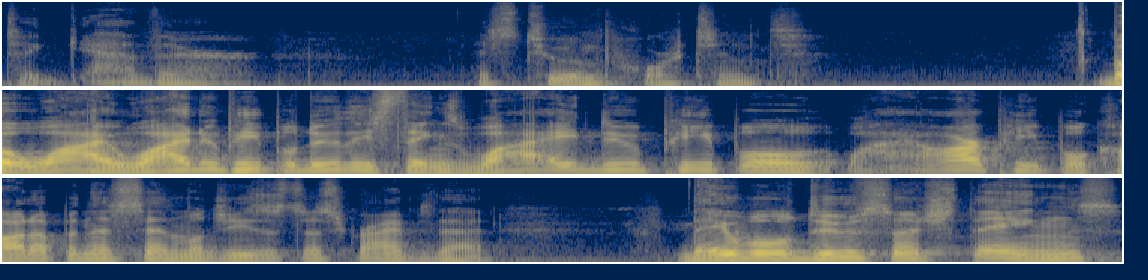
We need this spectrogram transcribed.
together. It's too important. But why? Why do people do these things? Why do people, why are people caught up in this sin? Well, Jesus describes that. They will do such things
